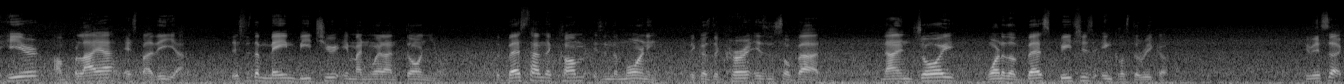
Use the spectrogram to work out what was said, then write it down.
here on Playa Espadilla. This is the main beach here in Manuel Antonio. The best time to come is in the morning because the current isn't so bad. Now enjoy one of the best beaches in Costa Rica. Give me a sec.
